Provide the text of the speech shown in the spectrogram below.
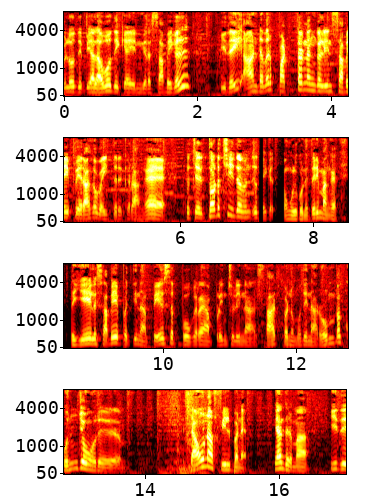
பிலோதிப்பியா லவோதிக்கா என்கிற சபைகள் இதை ஆண்டவர் பட்டணங்களின் சபை பேராக வைத்திருக்கிறாங்க. சரி தொடர்ச்சி இதை வந்து உங்களுக்கு ஒன்று தெரியுமாங்க? இந்த ஏழு சபையை பற்றி நான் பேச போகிறேன் அப்படின்னு சொல்லி நான் ஸ்டார்ட் பண்ணும்போதே நான் ரொம்ப கொஞ்சம் ஒரு டவுனாக ஃபீல் பண்ணேன். ஏன் தெரியுமா? இது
